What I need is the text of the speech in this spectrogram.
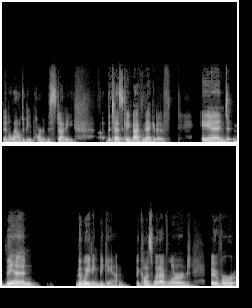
been allowed to be part of the study. The test came back negative. And then the waiting began because what I've learned over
